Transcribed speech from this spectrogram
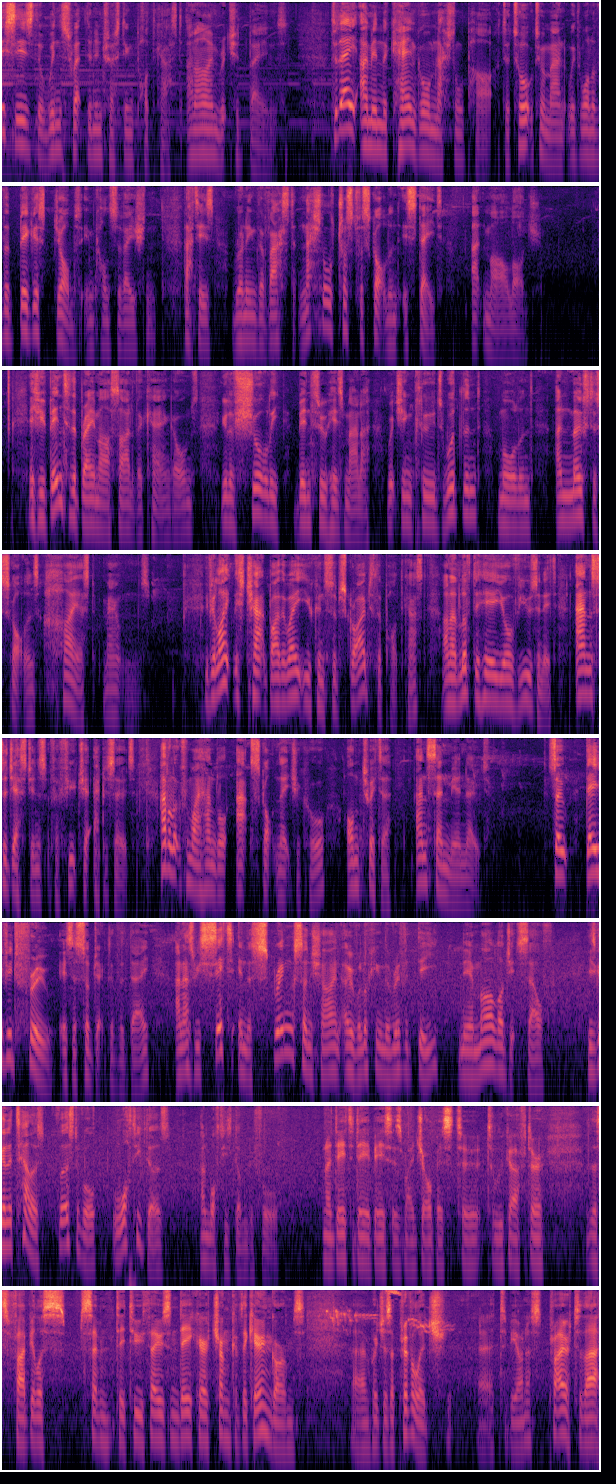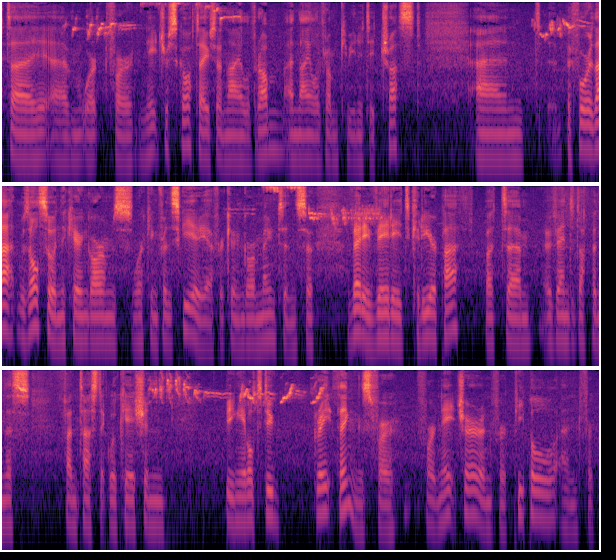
This is the Windswept and Interesting podcast, and I'm Richard Baines. Today I'm in the Cairngorm National Park to talk to a man with one of the biggest jobs in conservation that is, running the vast National Trust for Scotland estate at Mar Lodge. If you've been to the Braemar side of the Cairngorms, you'll have surely been through his manor, which includes woodland, moorland, and most of Scotland's highest mountains. If you like this chat, by the way, you can subscribe to the podcast, and I'd love to hear your views on it and suggestions for future episodes. Have a look for my handle at ScotNatureCorr on Twitter and send me a note. So, David Frew is the subject of the day, and as we sit in the spring sunshine overlooking the River Dee near Mar Lodge itself, he's going to tell us, first of all, what he does and what he's done before. On a day to day basis, my job is to, to look after this fabulous 72,000 acre chunk of the Cairngorms, um, which is a privilege, uh, to be honest. Prior to that, I um, worked for Nature Scot out on the Isle of Rum and the Isle of Rum Community Trust. And before that, was also in the Cairngorms working for the ski area for Cairngorm Mountains. So, a very varied career path, but um, I've ended up in this fantastic location, being able to do great things for, for nature and for people and for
